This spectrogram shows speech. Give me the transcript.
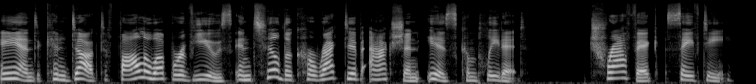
and conduct follow up reviews until the corrective action is completed. Traffic safety.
